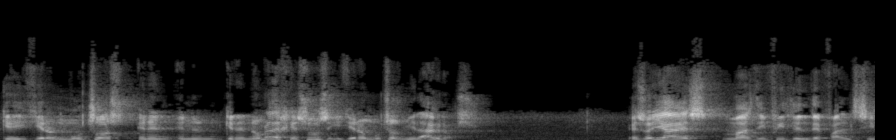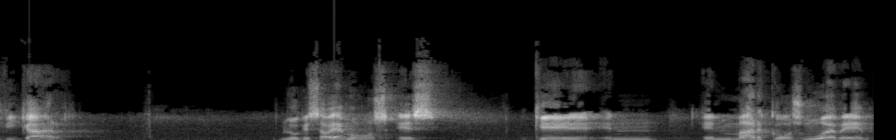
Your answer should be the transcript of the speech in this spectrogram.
que hicieron muchos, que en el nombre de Jesús hicieron muchos milagros. Eso ya es más difícil de falsificar. Lo que sabemos es que en, Marcos 9,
